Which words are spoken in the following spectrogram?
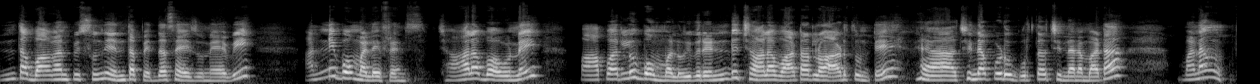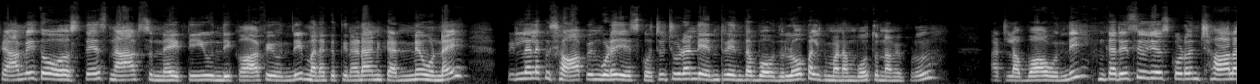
ఎంత బాగా అనిపిస్తుంది ఎంత పెద్ద సైజు ఉన్నాయి అవి. అన్ని బొమ్మలే ఫ్రెండ్స్. చాలా బాగున్నాయి. పాపర్లు బొమ్మలు. ఇవి రెండు చాలా వాటర్లో ఆడుతుంటే చిన్నప్పుడు గుర్తొచ్చిందనమాట మనం ఫ్యామిలీతో వస్తే స్నాక్స్ ఉన్నాయి టీ ఉంది కాఫీ ఉంది మనకు తినడానికి అన్నీ ఉన్నాయి. పిల్లలకు షాపింగ్ కూడా చేసుకోవచ్చు. చూడండి ఎంట్రీ ఎంత బాగుంది. లోపలికి మనం పోతున్నాం ఇప్పుడు. అట్లా బాగుంది. ఇంకా రిసీవ్ చేసుకోవడం చాలా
